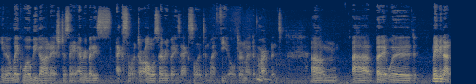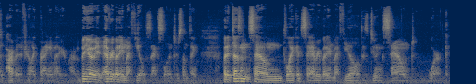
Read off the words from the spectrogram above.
you know lake wobegon-ish to say everybody's excellent or almost everybody's excellent in my field or my department um, uh, but it would maybe not department if you're like bragging about your department but you know I mean everybody in my field is excellent or something but it doesn't sound like it say everybody in my field is doing sound work,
